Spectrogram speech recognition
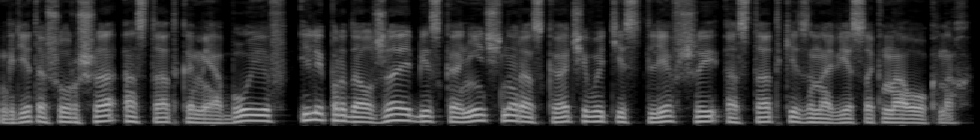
где-то шурша остатками обоев или продолжая бесконечно раскачивать истлевшие остатки занавесок на окнах.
